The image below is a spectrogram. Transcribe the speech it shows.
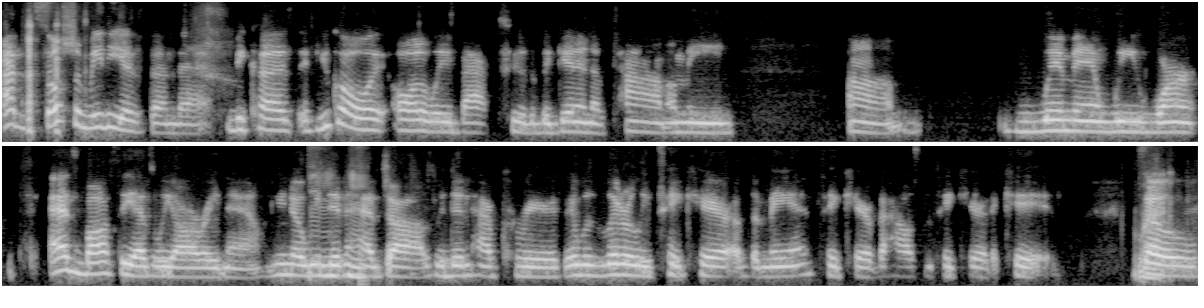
I, social media has done that because if you go all the way back to the beginning of time, I mean, um, women we weren't as bossy as we are right now. You know, we didn't Mhm. have jobs, we didn't have careers. It was literally take care of the man, take care of the house, and take care of the kids. Right. So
